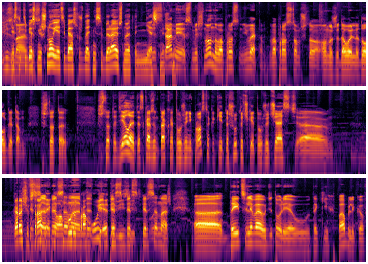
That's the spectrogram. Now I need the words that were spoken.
Не Если знаю, тебе мес- смешно, я тебя осуждать не собираюсь, но это не смешно. Местами смешно, но вопрос не в этом. Вопрос в том, что он уже довольно долго там что-то что-то делает, и, скажем так, это уже не просто какие-то шуточки, это уже часть... э, Короче, всратые Персона- каламбуры про хуй — это визит. Вот персонаж. А, да и целевая аудитория у таких пабликов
